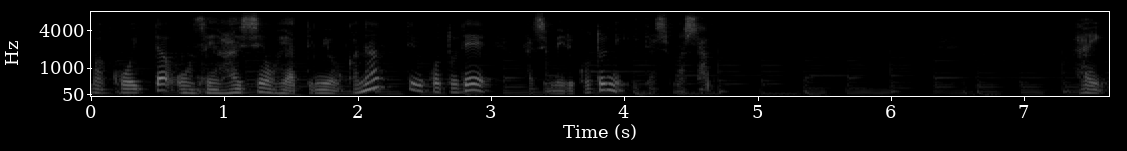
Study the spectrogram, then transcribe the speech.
まあ、こういった音声配信をやってみようかなっていうことで始めることにいたしました。はい。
